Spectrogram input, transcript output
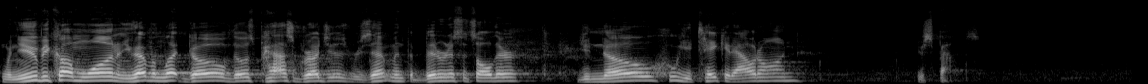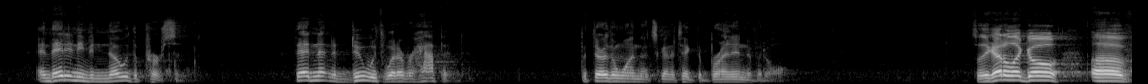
when you become one and you haven't let go of those past grudges, resentment, the bitterness that's all there, you know who you take it out on? Your spouse. And they didn't even know the person, they had nothing to do with whatever happened. But they're the one that's going to take the brunt end of it all. So they got to let go of,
